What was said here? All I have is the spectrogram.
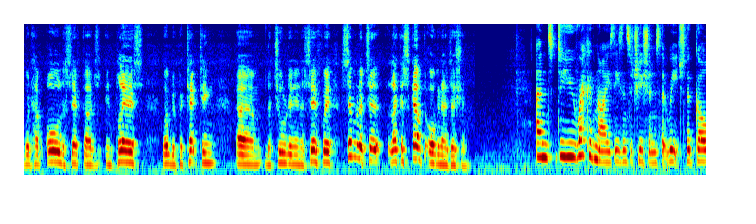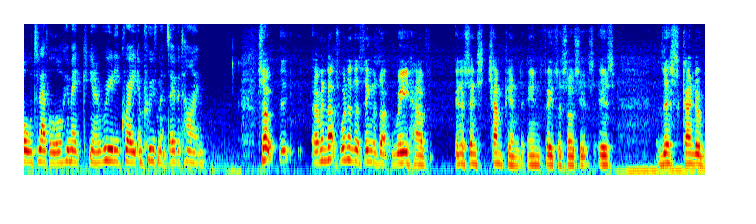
would have all the safeguards in place, would be protecting um, the children in a safe way, similar to like a scout organization. And do you recognise these institutions that reach the gold level or who make you know really great improvements over time? So, I mean that's one of the things that we have, in a sense, championed in Faith Associates is this kind of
